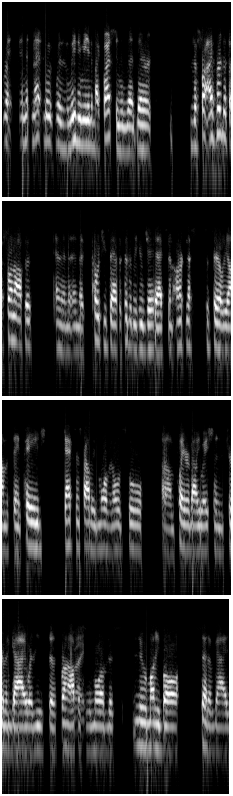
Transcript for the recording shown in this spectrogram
right, and that was was leading me into my question is that they're the front. I've heard that the front office and then and the coaching staff, specifically Hue Jackson, aren't necessarily on the same page. Jackson's probably more of an old school um, player evaluation driven guy, where these the front office Right. is more of this new money ball set of guys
